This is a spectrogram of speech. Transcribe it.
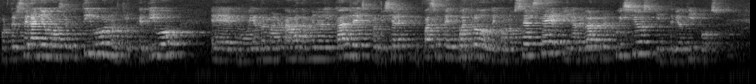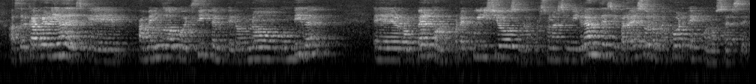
Por tercer año consecutivo, nuestro objetivo, eh, como bien remarcaba también el alcalde, es propiciar espacios de encuentro donde conocerse y derribar prejuicios y estereotipos. Acercar realidades que a menudo coexisten pero no conviven eh, romper con los prejuicios sobre las personas inmigrantes y para eso lo mejor es conocerse.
